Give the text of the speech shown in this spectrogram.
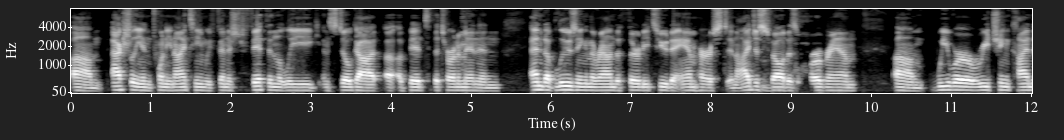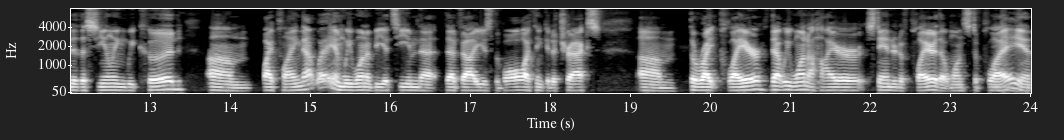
Um, actually, in 2019, we finished fifth in the league and still got a, a, bid to the tournament and ended up losing in the round of 32 to Amherst. And I just mm-hmm. felt as a program, um, we were reaching kind of the ceiling we could um, by playing that way. And we want to be a team that that values the ball. I think it attracts um, the right player that we want, a higher standard of player that wants to play, mm-hmm. and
